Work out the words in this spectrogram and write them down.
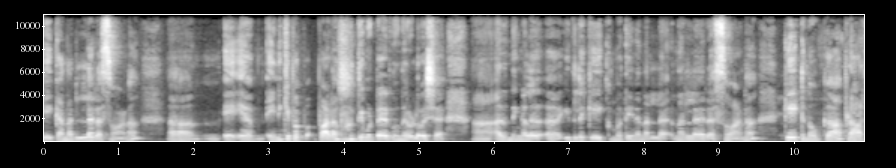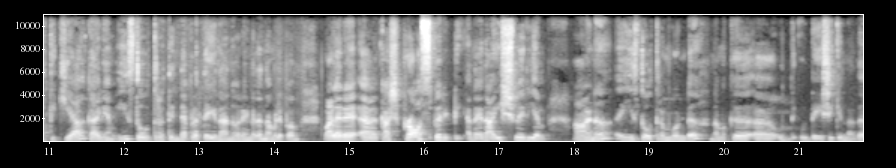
കേൾക്കാൻ നല്ല രസമാണ്. എനിക്കിപ്പോൾ പാടാൻ ബുദ്ധിമുട്ടായിരുന്നു എന്നേ ഉള്ളൂ. പക്ഷേ അത് നിങ്ങൾ ഇതിൽ കേൾക്കുമ്പോഴത്തേനും നല്ല നല്ല രസമാണ്. കേട്ട് നോക്കുക പ്രാർത്ഥിക്കുക. കാര്യം ഈ സ്തോത്രത്തിന്റെ പ്രത്യേകത എന്ന് പറയുന്നത് നമ്മളിപ്പം വളരെ കഷ് പ്രോസ്പെരിറ്റി അതായത് ഐശ്വര്യം ആണ് ഈ സ്തോത്രം കൊണ്ട് നമുക്ക് ഉദ്ദേശിക്കുന്നത്.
